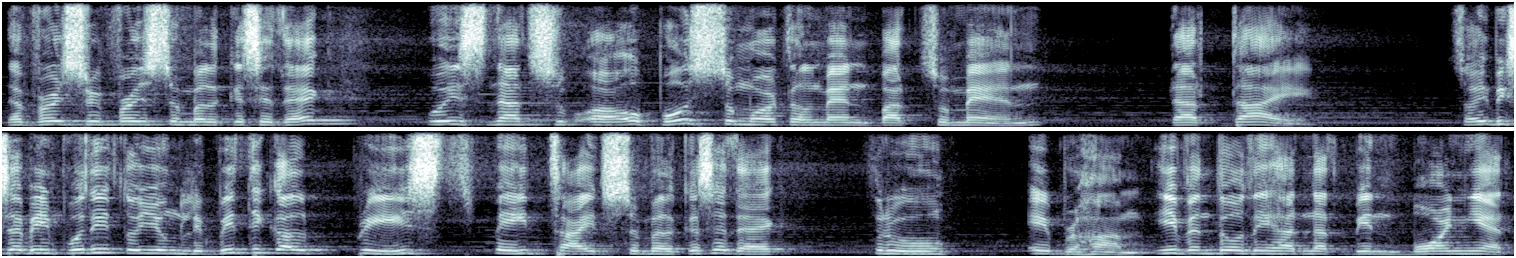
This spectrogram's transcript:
The verse refers to Melchizedek, who is not uh, opposed to mortal men, but to men that die. So ibig sabihin po dito, yung Levitical priests paid tithes to Melchizedek through Abraham, even though they had not been born yet,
